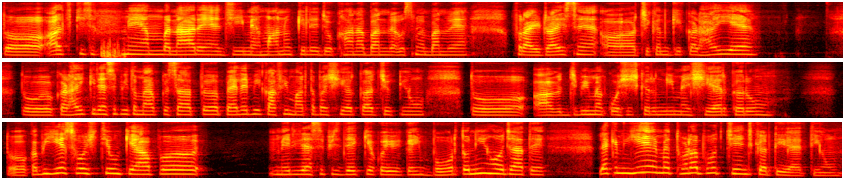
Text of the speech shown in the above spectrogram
तो आज किचन में हम बना रहे हैं जी मेहमानों के लिए जो खाना बन रहा है, उसमें बन रहे हैं फ्राइड राइस हैं और चिकन की कढ़ाई है। तो कढ़ाई की रेसिपी तो मैं आपके साथ पहले भी काफ़ी मरतबा शेयर कर चुकी हूँ। तो आज भी मैं कोशिश करूँगी मैं शेयर करूँ। तो कभी ये सोचती हूँ कि आप मेरी रेसिपीज़ देख के कोई कहीं बोर तो नहीं हो जाते। लेकिन ये मैं थोड़ा बहुत चेंज करती रहती हूँ।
